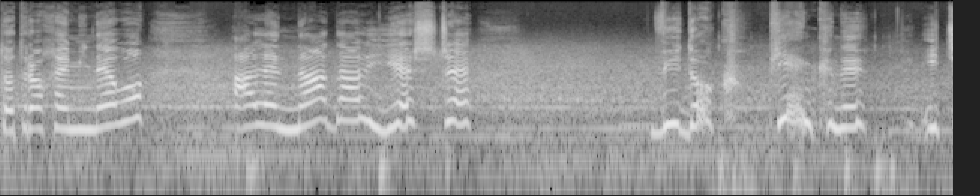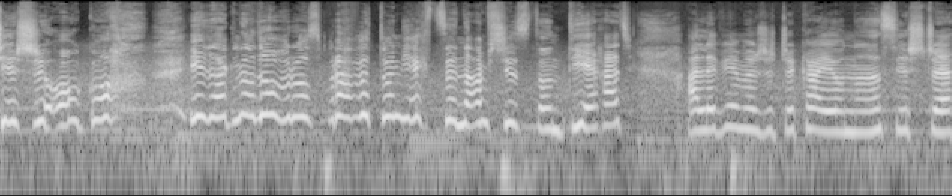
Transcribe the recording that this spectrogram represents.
to trochę minęło, ale nadal jeszcze widok piękny i cieszy oko i tak na dobrą sprawę to nie chce nam się stąd jechać, ale wiemy, że czekają na nas jeszcze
